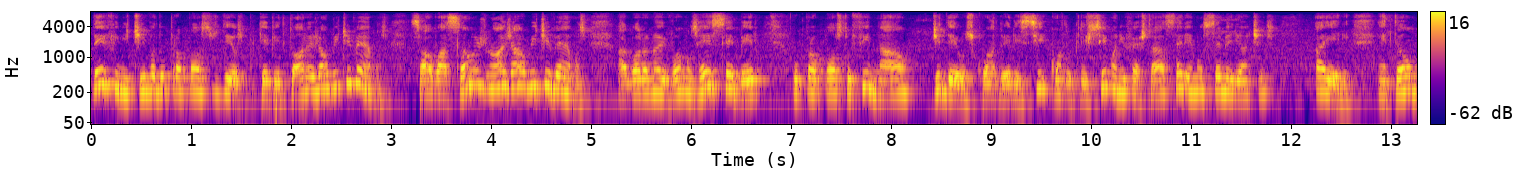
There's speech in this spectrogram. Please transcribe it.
definitiva do propósito de Deus, porque vitória já obtivemos, salvação nós já obtivemos. Agora nós vamos receber o propósito final de Deus. Quando, ele se, quando Cristo se manifestar, seremos semelhantes a Ele. Então,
